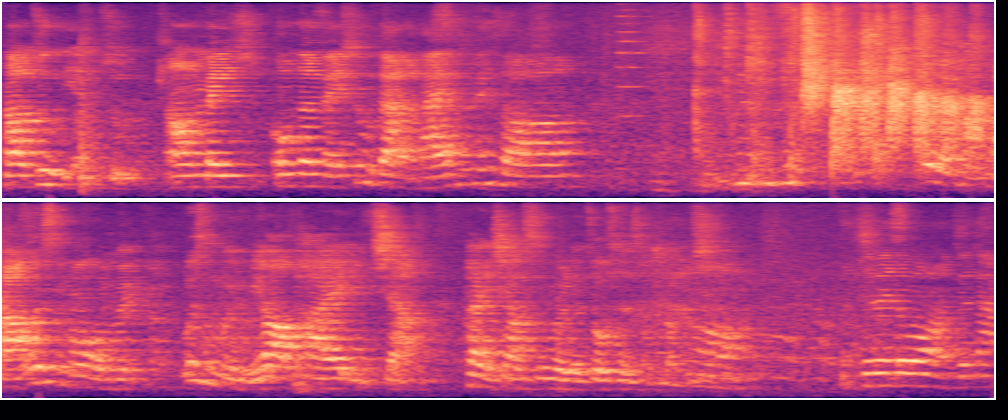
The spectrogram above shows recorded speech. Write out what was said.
还有驻点组，然后美我们的美术长来挥挥手。这个糖糖，为什么我们为什么我们要拍影像？拍影像是为了做成什么东西？哦，我这边都忘了跟大家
